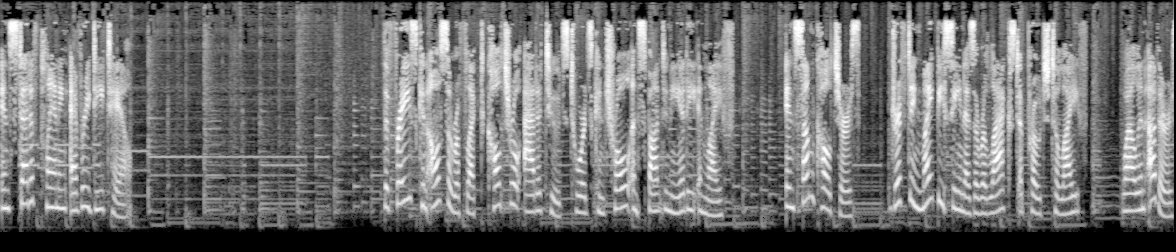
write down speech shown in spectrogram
instead of planning every detail. The phrase can also reflect cultural attitudes towards control and spontaneity in life. In some cultures, drifting might be seen as a relaxed approach to life, while in others,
